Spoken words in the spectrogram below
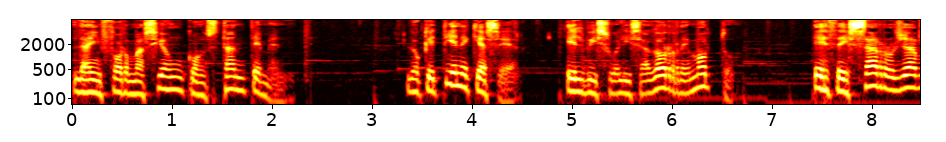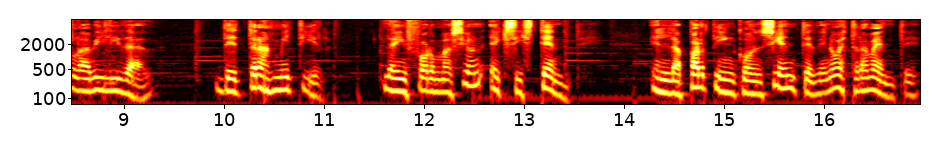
la información constantemente. Lo que tiene que hacer el visualizador remoto es desarrollar la habilidad de transmitir la información existente en la parte inconsciente de nuestra mente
